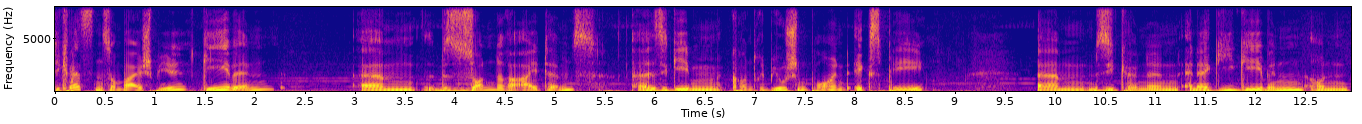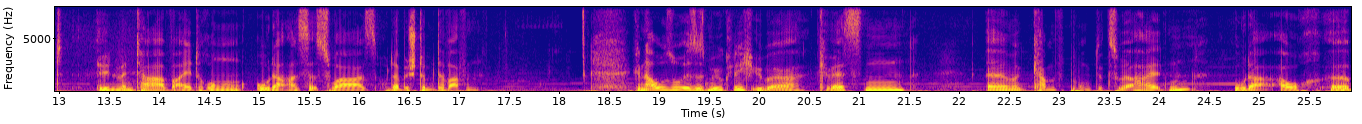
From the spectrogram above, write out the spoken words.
Die Questen zum Beispiel geben ähm, besondere Items. Äh, sie geben Contribution Point XP. Ähm, sie können Energie geben und Inventarerweiterungen oder Accessoires oder bestimmte Waffen. Genauso ist es möglich, über Questen äh, Kampfpunkte zu erhalten oder auch äh,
